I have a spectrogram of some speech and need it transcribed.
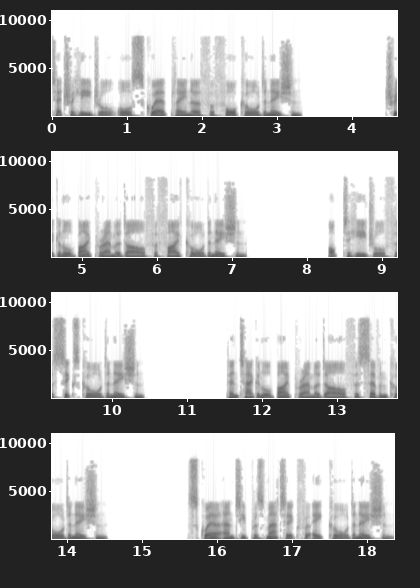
tetrahedral or square planar for four coordination trigonal bipyramidal for 5 coordination octahedral for 6 coordination pentagonal bipyramidal for 7 coordination square antiprismatic for 8 coordination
